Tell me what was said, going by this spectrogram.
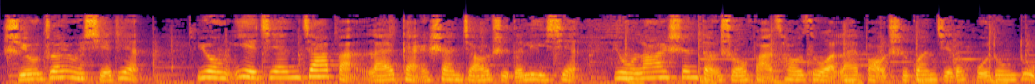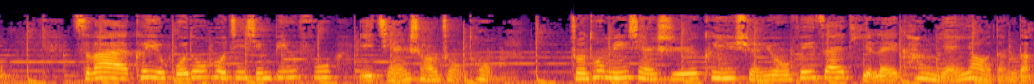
使用专用鞋垫，用夜间夹板来改善脚趾的立线，用拉伸等手法操作来保持关节的活动度。此外，可以活动后进行冰敷，以减少肿痛。肿痛明显时，可以选用非甾体类抗炎药等等。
